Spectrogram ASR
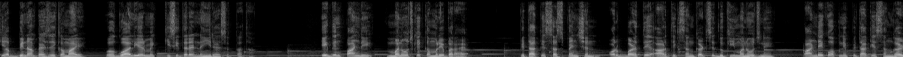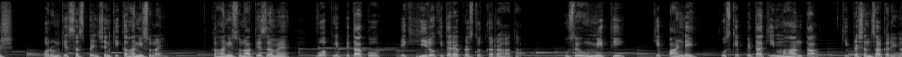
कि अब बिना पैसे कमाए वह ग्वालियर में किसी तरह नहीं रह सकता था। एक दिन पांडे मनोज के कमरे पर आया। पिता के सस्पेंशन और बढ़ते आर्थिक संकट से दुखी मनोज ने पांडे को अपने पिता के संघर्ष और उनके सस्पेंशन की कहानी सुनाई। कहानी सुनाते समय वो अपने पिता को एक हीरो की तरह प्रस्तुत कर रहा था। उसे उम्मीद थी कि पांडे उसके पिता की महानता की प्रशंसा करेगा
